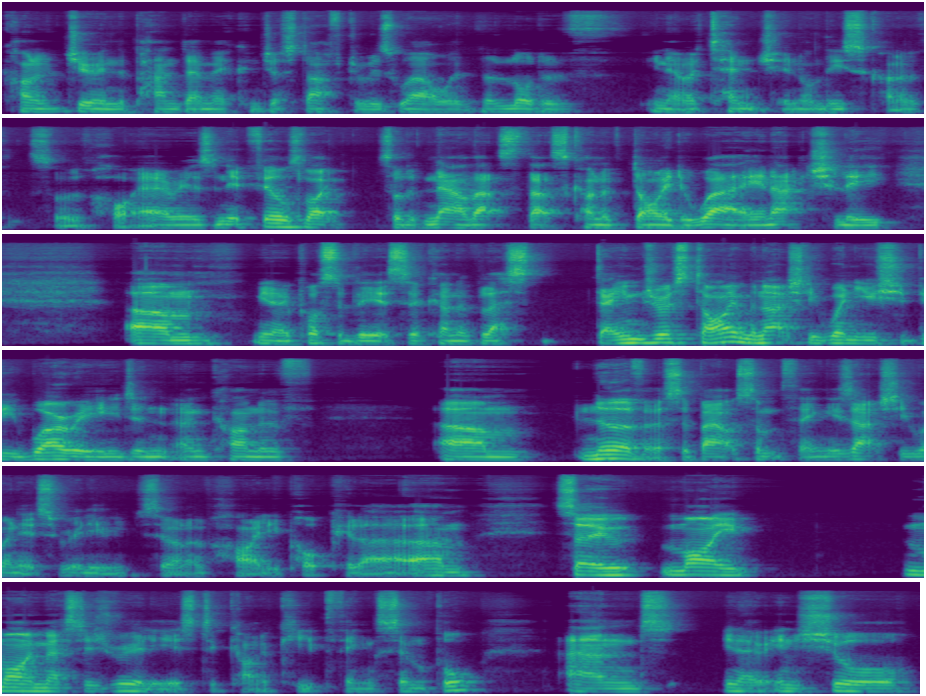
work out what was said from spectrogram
kind of during the pandemic and just after as well, with a lot of you know attention on these kind of sort of hot areas, and it feels like sort of now that's that's kind of died away, and actually, um, you know, possibly it's a kind of less dangerous time, and actually when you should be worried and and kind of um, nervous about something is actually when it's really sort of highly popular. Um, so my my message really is to kind of keep things simple and you know ensure,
